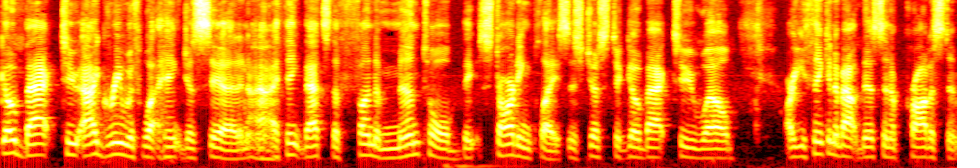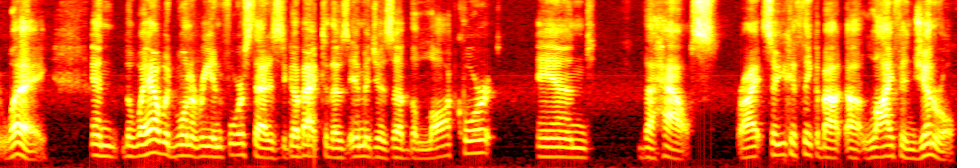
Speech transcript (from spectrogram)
go back to I agree with what Hank just said, and mm-hmm. I, I think that's the fundamental starting place is just to go back to well, are you thinking about this in a Protestant way? And the way I would want to reinforce that is to go back to those images of the law court and the house, right? So you can think about uh, life in general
